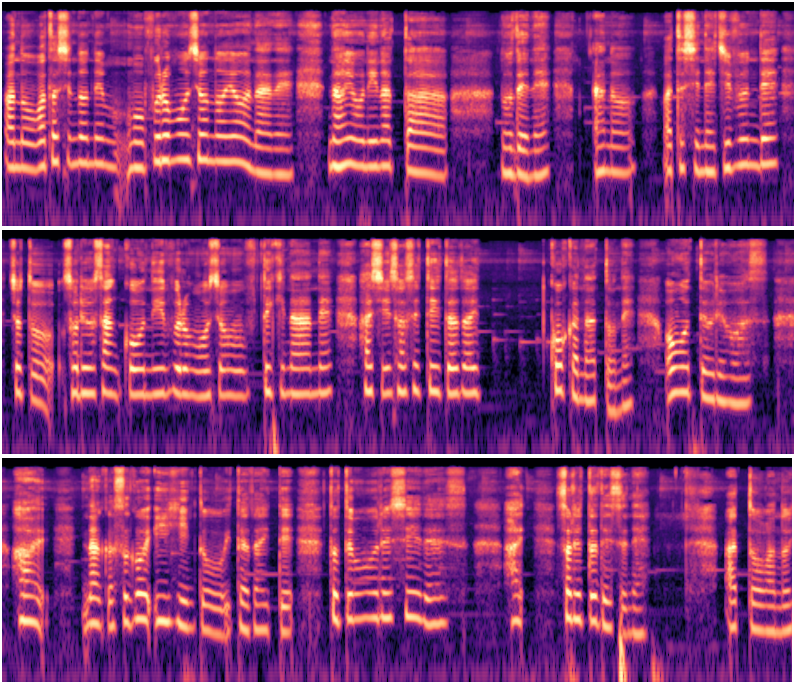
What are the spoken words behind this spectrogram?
あの、私のね、もうプロモーションのようなね、内容になったのでね、あの、私ね、自分でちょっとそれを参考にプロモーション的なね、配信させていただこうかなとね、思っております。はい。なんかすごいいいヒントをいただいて、とても嬉しいです。はい。それとですね、あと、あの、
